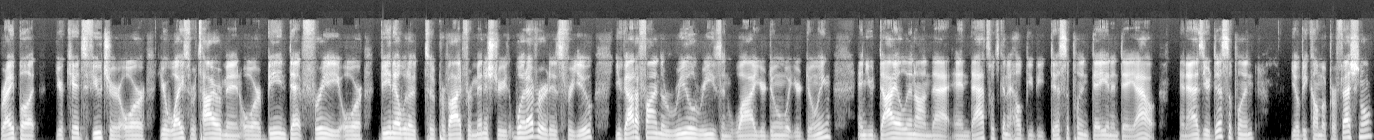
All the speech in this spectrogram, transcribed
right? But your kid's future or your wife's retirement or being debt free or being able to, to provide for ministry, whatever it is for you, you got to find the real reason why you're doing what you're doing and you dial in on that. And that's what's going to help you be disciplined day in and day out. And as you're disciplined, you'll become a professional,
